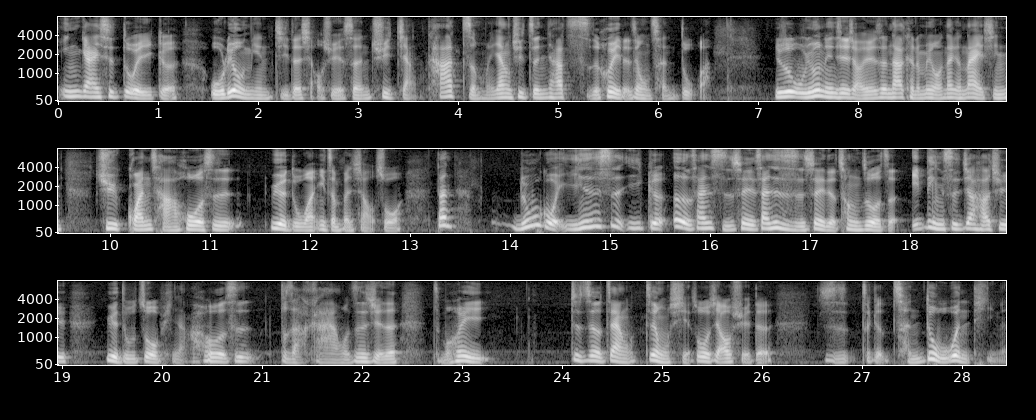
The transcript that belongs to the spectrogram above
应该是对一个五六年级的小学生去讲他怎么样去增加词汇的这种程度啊。比如说五六年级的小学生，他可能没有那个耐心去观察或是阅读完一整本小说。但如果已经是一个二三十岁、三四十岁的创作者，一定是叫他去阅读作品啊，或者是不知道看。我真是觉得怎么会？就只有这样，这种写作教学的，是这个程度问题呢。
